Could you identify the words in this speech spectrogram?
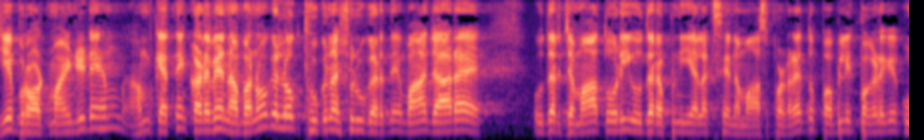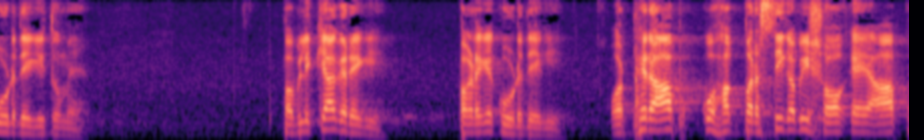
یہ براڈ مائنڈیڈ ہے ہم ہم کہتے ہیں کڑوے نہ بنو کہ لوگ تھوکنا شروع کرتے ہیں وہاں جا رہا ہے ادھر جماعت ہو رہی ادھر اپنی الگ سے نماز پڑھ رہا ہے تو پبلک پکڑ کے کوٹ دے گی تمہیں پبلک کیا کرے گی پکڑ کے کوٹ دے گی اور پھر آپ کو حق پرستی کا بھی شوق ہے آپ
